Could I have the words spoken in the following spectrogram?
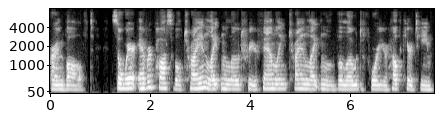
are involved. So wherever possible, try and lighten the load for your family, try and lighten the load for your healthcare team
